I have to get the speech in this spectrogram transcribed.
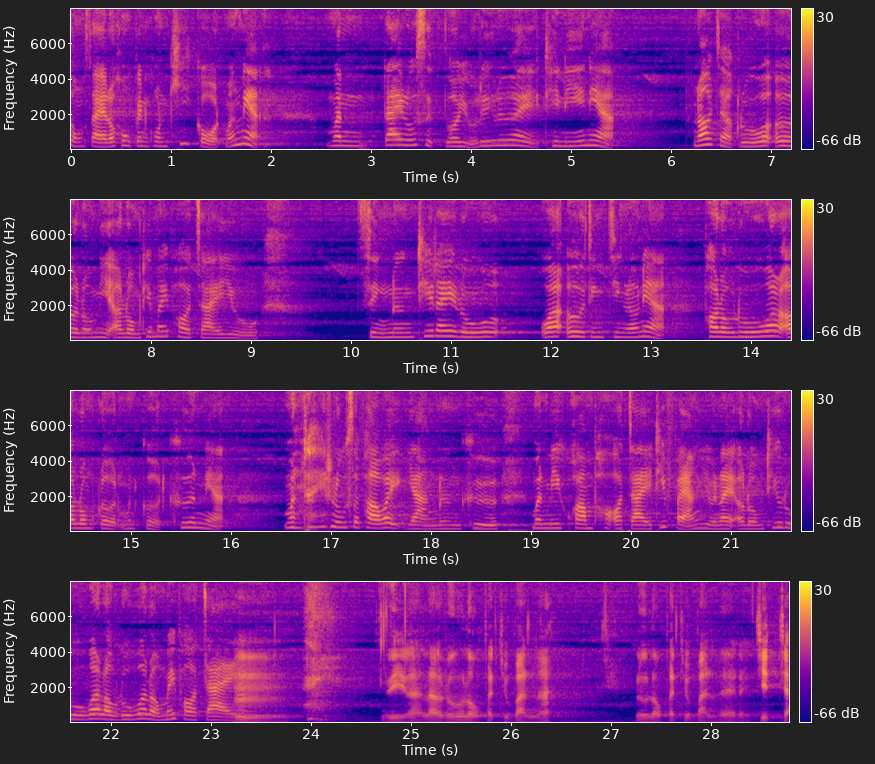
สงสัยเราคงเป็นคนขี้โกรธมั้งเนี่ย มันได้รู้สึกตัวอยู่เรื่อย ๆ ทีนี้เนี่ย นอกจากรู้ว่าเออ เรามีอารมณ์ที่ไม่พอใจอยู่ สิ่งหนึ่งที่ได้รู้ว่า เออจริง ๆ แล้วเนี่ย พอเรารู้ว่าอารมณ์เกิดมันเกิดขึ้นเนี่ยมันได้รู้สภาวะอีกอย่างหนึ่งคือ มันมีความพอใจที่แฝงอยู่ในอารมณ์ที่รู้ว่าเรารู้ว่าเราไม่พอใจ อืม ดีแล้วเรารู้ลงปัจจุบันนะ รู้ลงปัจจุบันเรื่อยเลยจิตใจ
